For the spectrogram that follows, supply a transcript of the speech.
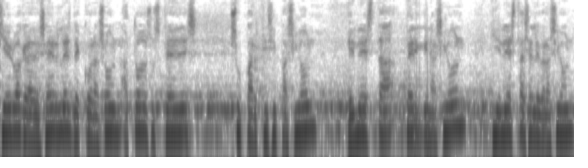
Quiero agradecerles de corazón a todos ustedes su participación en esta peregrinación y en esta celebración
